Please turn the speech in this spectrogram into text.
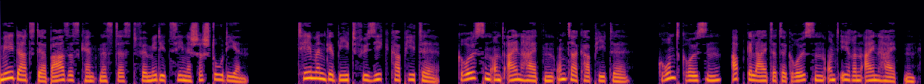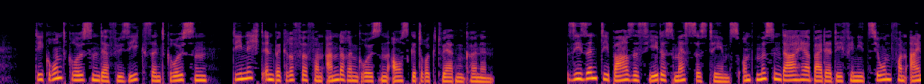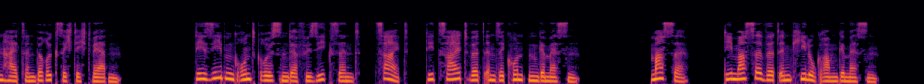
MEDAT der Basiskenntnistest für medizinische Studien. Themengebiet Physik Kapitel, Größen und Einheiten Unterkapitel, Grundgrößen, abgeleitete Größen und ihren Einheiten. Die Grundgrößen der Physik sind Größen, die nicht in Begriffe von anderen Größen ausgedrückt werden können. Sie sind die Basis jedes Messsystems und müssen daher bei der Definition von Einheiten berücksichtigt werden. Die sieben Grundgrößen der Physik sind Zeit. Die Zeit wird in Sekunden gemessen. Masse. Die Masse wird in Kilogramm gemessen.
